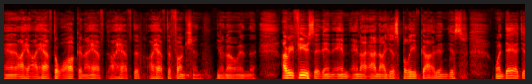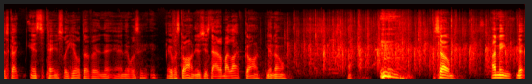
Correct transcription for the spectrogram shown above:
And I I have to walk and I have I have to I have to function, you know. And uh, I refused it, and, and, and I and I just believed God, and just one day I just got instantaneously healed of it, and, and it was it was gone. It was just out of my life, gone, you know. so. I mean, it,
